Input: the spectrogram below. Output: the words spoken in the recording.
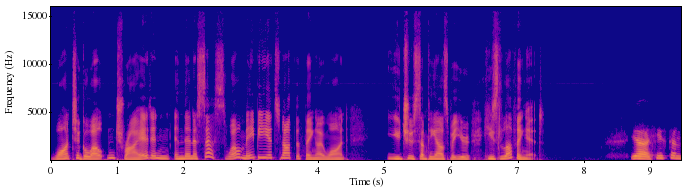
want to go out and try it and, and then assess, well, maybe it's not the thing I want. You choose something else, but you're he's loving it. Yeah, he's done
